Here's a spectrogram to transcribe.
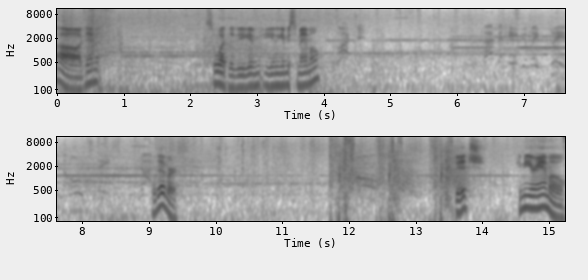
Oh, damn it. So what? Did you give? You gonna give me some ammo? Whatever. Bitch. Give me your ammo.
